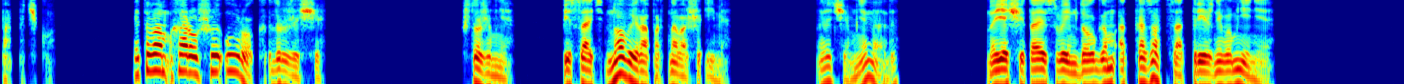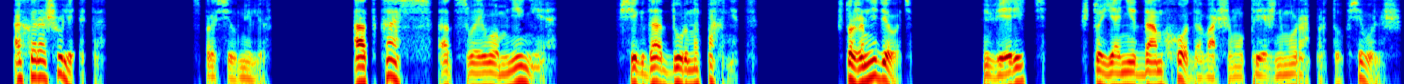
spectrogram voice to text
папочку. «Это вам хороший урок, дружище». «Что же мне, писать новый рапорт на ваше имя?» Зачем? Не надо. Но я считаю своим долгом отказаться от прежнего мнения. — А хорошо ли это? — спросил Мюллер. — Отказ от своего мнения всегда дурно пахнет. Что же мне делать? Верить, что я не дам хода вашему прежнему рапорту, всего лишь.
